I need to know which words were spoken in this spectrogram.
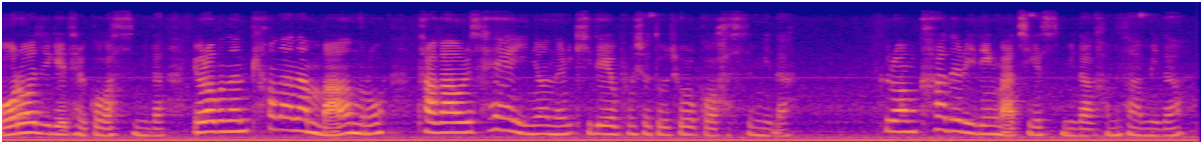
멀어지게 될 것 같습니다. 여러분은 편안한 마음으로 다가올 새 인연을 기대해 보셔도 좋을 것 같습니다. 그럼 카드 리딩 마치겠습니다. 감사합니다.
